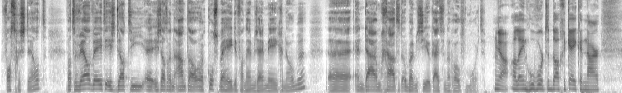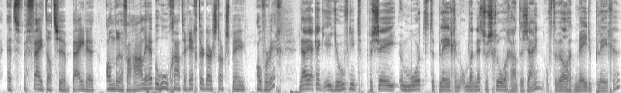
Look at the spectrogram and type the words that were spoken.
vastgesteld. Wat we wel weten is dat, die, uh, is dat er een aantal kostbaarheden van hem zijn meegenomen. en daarom gaat het ook bij Mysterie ook uit van een rovermoord. Ja, alleen hoe wordt er dan gekeken naar het feit dat ze beide andere verhalen hebben. Hoe gaat de rechter daar straks mee overweg? Nou ja, kijk, je hoeft niet per se een moord te plegen om daar net zo schuldig aan te zijn. Oftewel het medeplegen.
